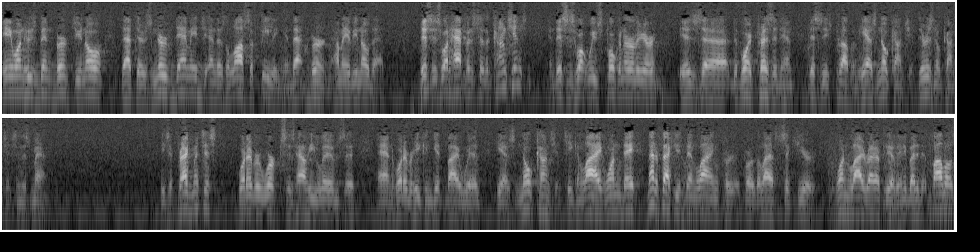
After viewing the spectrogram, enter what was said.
Anyone who's been burnt, you know that there's nerve damage and there's a loss of feeling in that burn. How many of you know that? This is what happens to the conscience, and this is what we've spoken earlier is uh, the boy president. This is his problem. He has no conscience. There is no conscience in this man. He's a pragmatist. Whatever works is how he lives, uh, and whatever he can get by with. He has no conscience. He can lie one day. Matter of fact, he's been lying for, for the last six years. One lie right after the other. Anybody that follows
